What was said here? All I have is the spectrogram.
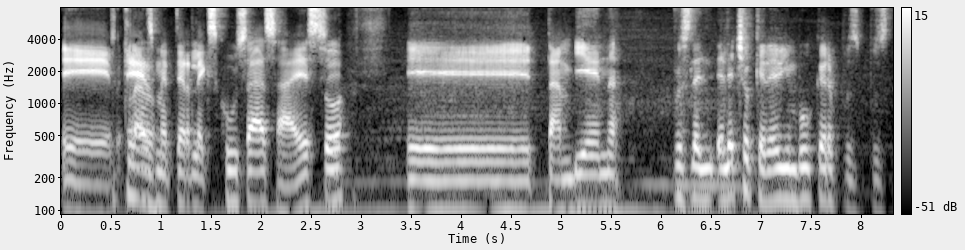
Eh, Es meterle excusas a esto. Eh, también, pues el, hecho que Devin Booker, pues, pues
